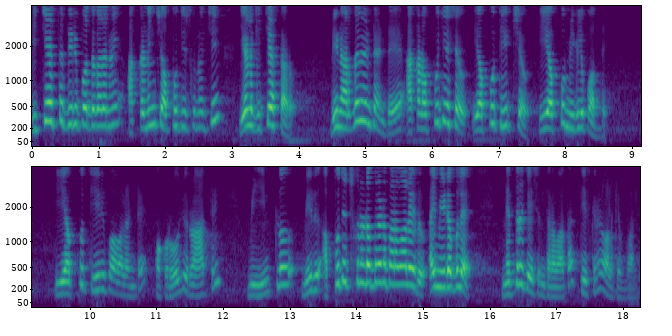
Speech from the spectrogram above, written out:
ఇచ్చేస్తే తిరిగిపోద్దు కదని అక్కడి నుంచి అప్పు తీసుకుని వచ్చి వీళ్ళకి ఇచ్చేస్తారు. దీని అర్థం ఏంటంటే అక్కడ అప్పు చేసావు ఈ అప్పు తీర్చావు ఈ అప్పు మిగిలిపోద్ది. ఈ అప్పు తీరిపోవాలంటే ఒకరోజు రాత్రి మీ ఇంట్లో మీరు అప్పు తెచ్చుకున్న డబ్బులైనా పర్వాలేదు. అవి మీ డబ్బులే. నిద్ర చేసిన తర్వాత తీసుకుని వాళ్ళకి ఇవ్వాలి.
